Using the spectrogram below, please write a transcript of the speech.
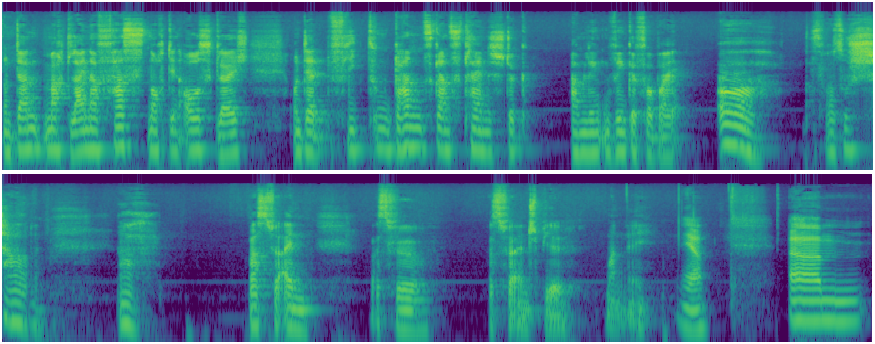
Und dann macht Leiner fast noch den Ausgleich und der fliegt so ein ganz, ganz kleines Stück am linken Winkel vorbei. Oh, das war so schade. Oh, was für ein was für, was für ein Spiel. Mann, ey. Ja. Ähm,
